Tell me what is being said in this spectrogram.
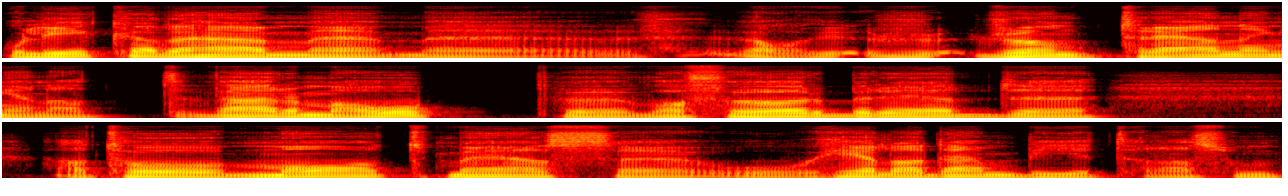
Och lika det här med, med ja, runt träningen, att värma upp, eh, vara förberedd, eh, att ha mat med sig och hela den biten. Alltså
